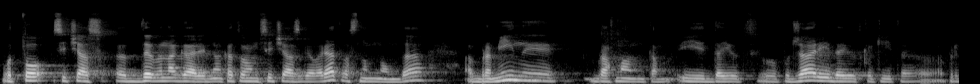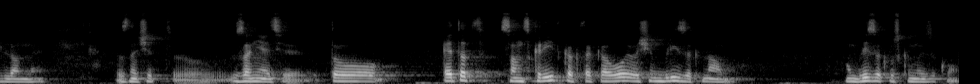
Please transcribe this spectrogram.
Вот то сейчас э, Деванагари, на котором сейчас говорят в основном, да, брамины, брахманы там и дают э, пуджари, дают какие-то определенные, значит, э, занятия, то этот санскрит как таковой очень близок к нам. Он близок к русскому языку.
